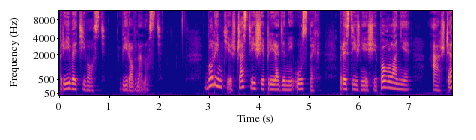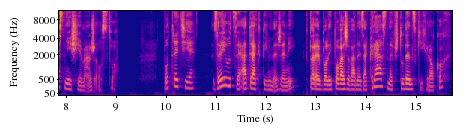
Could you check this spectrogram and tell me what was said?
prívetivosť, vyrovnanosť. Bol im tiež častejšie priradený úspech, prestížnejšie povolanie a šťastnejšie manželstvo. Po tretie, zrejúce atraktívne ženy, ktoré boli považované za krásne v študentských rokoch,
